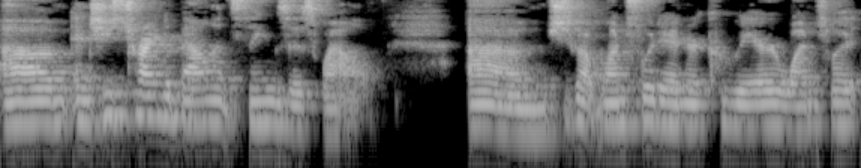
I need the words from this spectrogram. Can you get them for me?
um, and she's trying to balance things as well. Um, she's got one foot in her career, one foot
